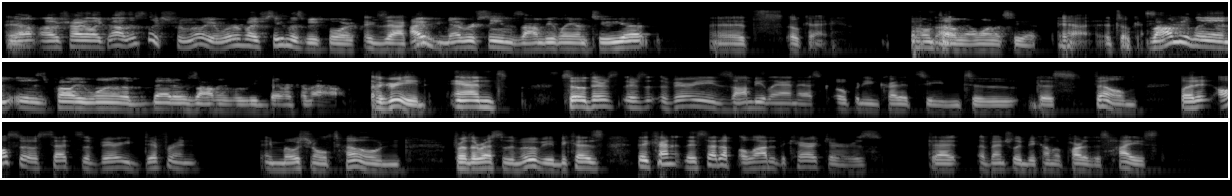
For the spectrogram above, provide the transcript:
yeah, Yep. I was trying to like, wow, this looks familiar. Where have I seen this before? exactly. I've never seen Zombieland 2 yet. It's okay. Don't It's tell not- me I want to see it. Yeah, it's okay. Zombieland is probably one of the better zombie movies to ever come out. Agreed. And so there's there's a very Zombieland esque opening credit scene to this film, but it also sets a very different emotional tone for the rest of the movie because they kind of they set up a lot of the characters that eventually become a part of this heist,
